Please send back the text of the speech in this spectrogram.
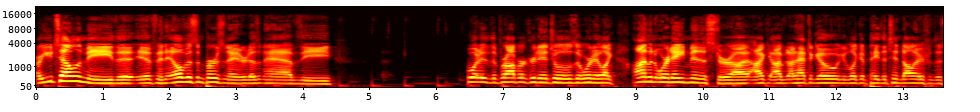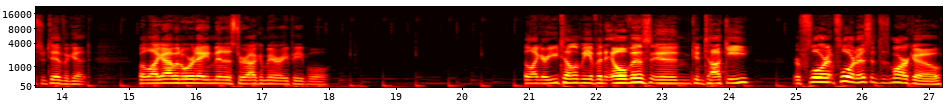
Are you telling me that if an Elvis impersonator doesn't have the what is the proper credentials or they're like I'm an ordained minister. I I I'd have to go and look and pay the ten dollars for the certificate. But like I'm an ordained minister, I can marry people. So like, are you telling me if an Elvis in Kentucky or Florida, Florida, since it's Marco,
